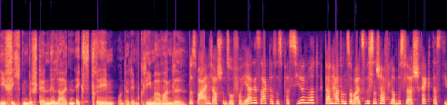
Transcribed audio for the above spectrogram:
Die Fichtenbestände leiden extrem unter dem Klimawandel. Das war eigentlich auch schon so vorhergesagt, dass es passieren wird. Dann hat uns aber als Wissenschaftler ein bisschen erschreckt, dass die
